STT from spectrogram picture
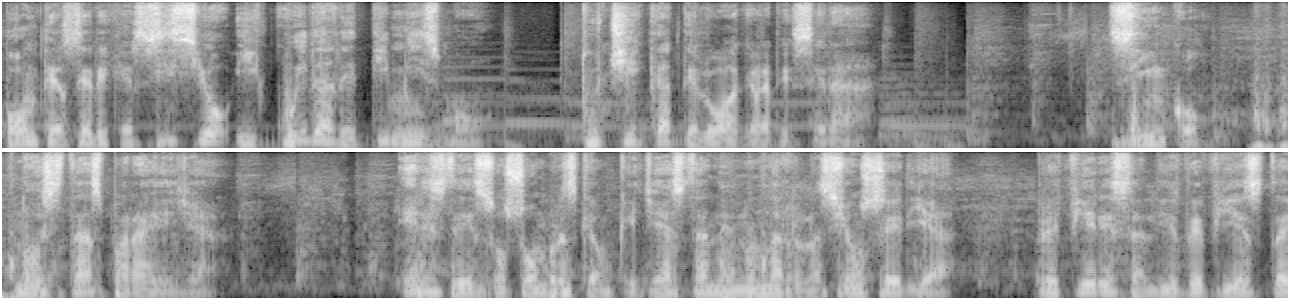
Ponte a hacer ejercicio y cuida de ti mismo. Tu chica te lo agradecerá. 5. No estás para ella. ¿Eres de esos hombres que aunque ya están en una relación seria, prefiere salir de fiesta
